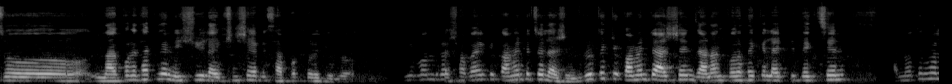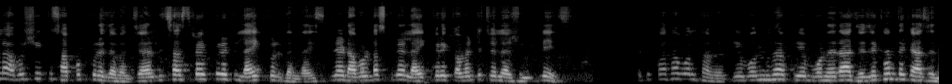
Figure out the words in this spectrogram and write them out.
সো না করে থাকলে নিশ্চয়ই লাইভ শেষে আমি সাপোর্ট করে দিব। প্রিয় বন্ধুরা, সবাই একটু কমেন্টে চলে আসেন। দ্রুত একটু কমেন্টে আসেন, জানান কোথা থেকে লাইভটি দেখছেন। আর নতুন হলে অবশ্যই একটু সাপোর্ট করে যাবেন। চ্যানেলটি সাবস্ক্রাইব করে একটু লাইক করে দেন। না স্ক্রিনে ডাবল টাচ করে লাইক করে কমেন্টে চলে আসুন প্লিজ একটু কথা বলতে হবে। প্রিয় বন্ধুরা, প্রিয় বোনেরা, যে যেখান থেকে আছেন,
